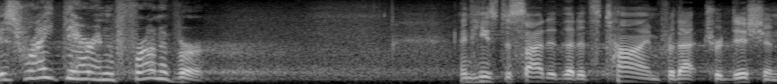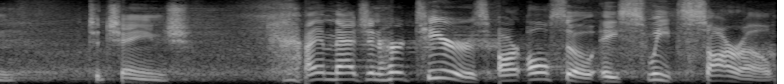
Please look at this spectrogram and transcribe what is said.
is right there in front of her. And he's decided that it's time for that tradition to change. I imagine her tears are also a sweet sorrow.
